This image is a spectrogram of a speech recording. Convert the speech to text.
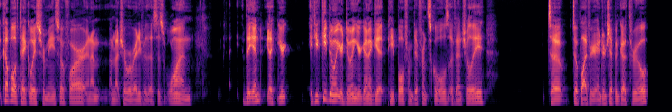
a couple of takeaways for me so far, and I'm I'm not sure we're ready for this. Is one, the end like you're if you keep doing what you're doing, you're going to get people from different schools eventually to to apply for your internship and go through.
